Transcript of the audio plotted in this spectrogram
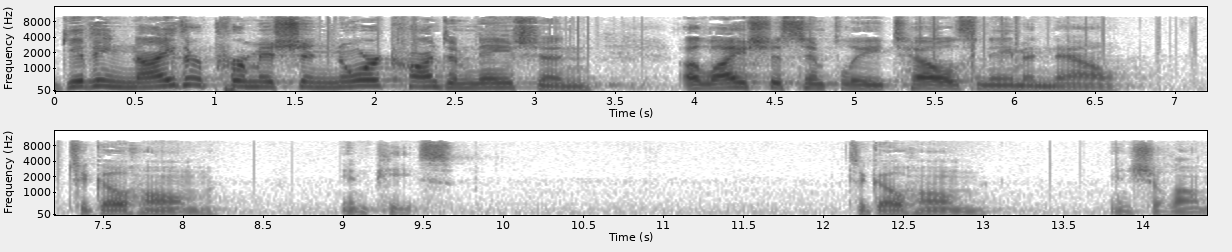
Giving neither permission nor condemnation, Elisha simply tells Naaman now to go home in peace, to go home in shalom.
